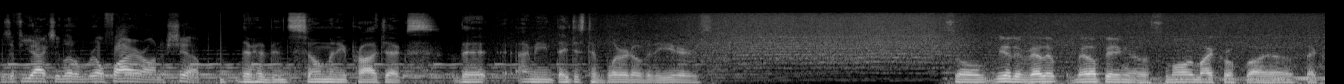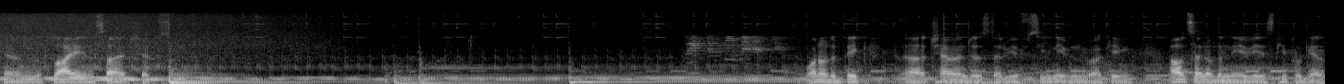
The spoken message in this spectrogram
is if you actually lit a real fire on a ship. There have been so many projects that, I mean, they just have blurred over the years. So we are develop, developing a small microflyer that can fly inside ships. One of the big uh, challenges that we've seen even working outside of the Navy is people get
